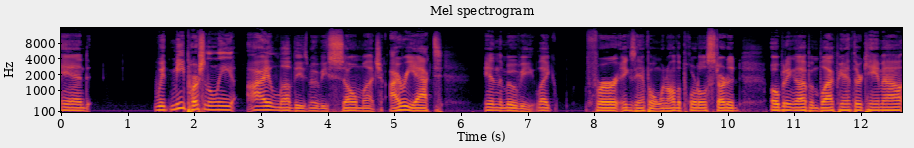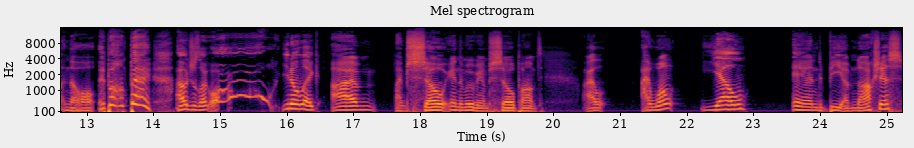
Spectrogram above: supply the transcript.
And with me personally, I love these movies so much. I react in the movie. Like for example, when all the portals started opening up and Black Panther came out and the all Bombay, I was just like, oh, you know, like I'm I'm so in the movie. I'm so pumped. I I won't yell and be obnoxious,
